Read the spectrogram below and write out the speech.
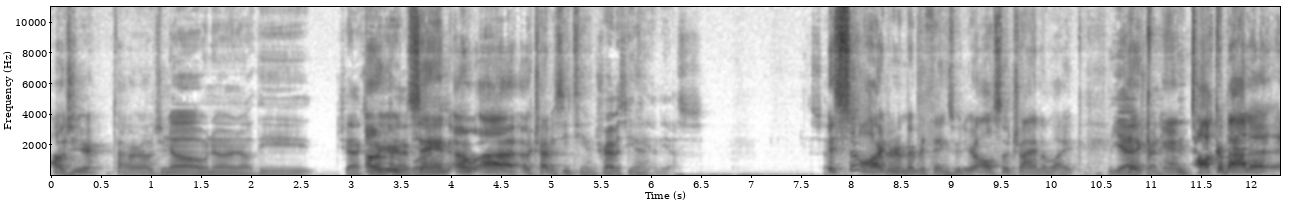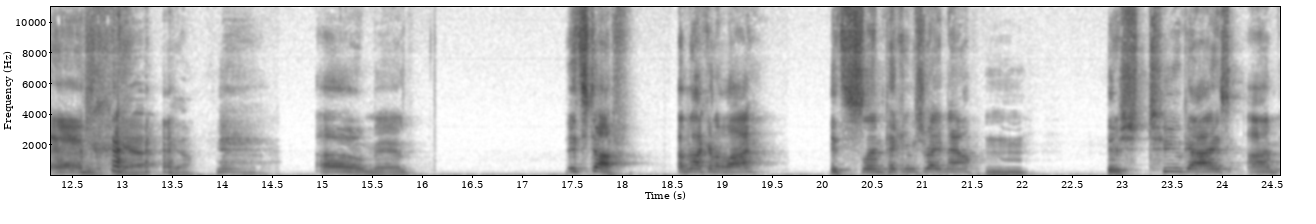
Allgeier, Tyler Allgeier. No, no, no, the Jackson. Oh, you're Jaguars. saying oh, uh, oh, Travis Etienne. Travis Etienne, yeah. yes. So. It's so hard to remember things when you're also trying to like yeah, pick to... and talk about it and yeah, yeah. Oh man. It's tough. I'm not gonna lie. It's slim pickings right now. Mm-hmm. There's two guys I'm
